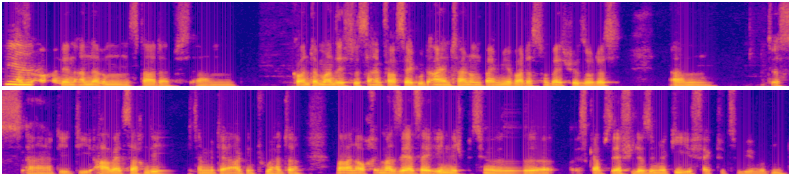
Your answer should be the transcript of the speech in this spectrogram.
ja. also auch in den anderen Startups, ähm, konnte man sich das einfach sehr gut einteilen. Und bei mir war das zum Beispiel so, dass, ähm, dass äh, die, die Arbeitssachen, die ich dann mit der Agentur hatte, waren auch immer sehr, sehr ähnlich, beziehungsweise es gab sehr viele Synergieeffekte zu Biwooden.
